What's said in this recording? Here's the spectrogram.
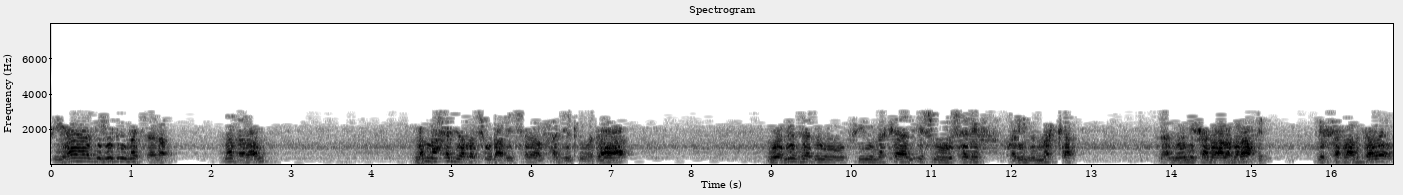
في هذه المسألة. مثلا لما حج الرسول عليه السلام حجة الوداع ونزلوا في مكان اسمه سلف قريب من مكة لأنهم كانوا على مراحل يركبوا على الدواب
